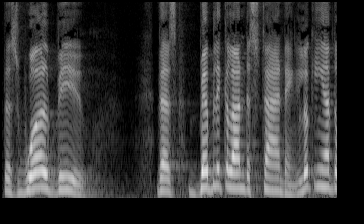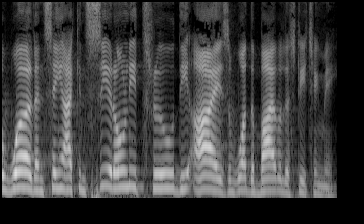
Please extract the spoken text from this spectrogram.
this worldview there's biblical understanding, looking at the world and saying, I can see it only through the eyes of what the Bible is teaching me.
